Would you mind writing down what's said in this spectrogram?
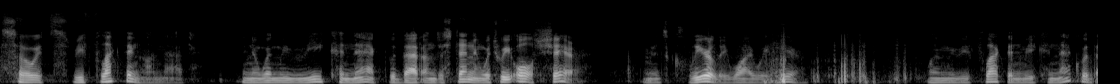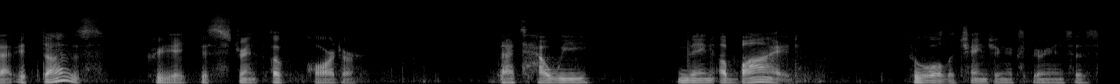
So it's reflecting on that. You know, when we reconnect with that understanding, which we all share, I mean, it's clearly why we're here. When we reflect and reconnect with that, it does create this strength of ardor. That's how we then abide through all the changing experiences.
